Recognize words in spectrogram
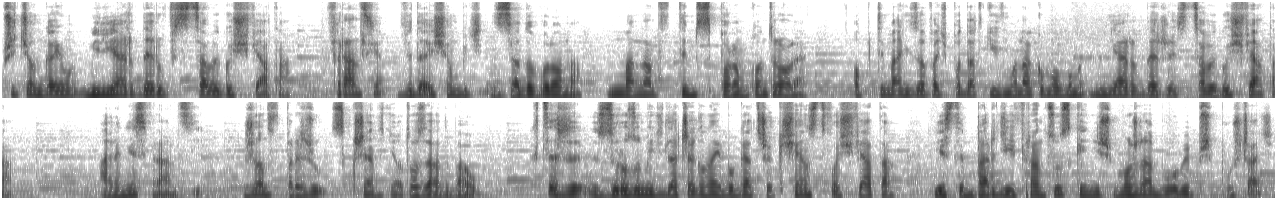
przyciągają miliarderów z całego świata. Francja wydaje się być zadowolona, ma nad tym sporą kontrolę. Optymalizować podatki w Monako mogą miliarderzy z całego świata, ale nie z Francji. Rząd w Paryżu skrzętnie o to zadbał. Chcesz zrozumieć, dlaczego najbogatsze księstwo świata jest bardziej francuskie niż można byłoby przypuszczać?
